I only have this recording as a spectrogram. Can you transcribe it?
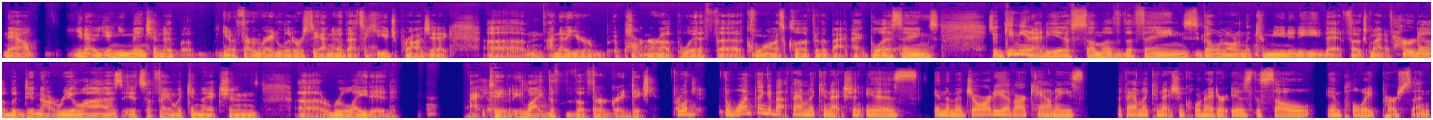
Now, you know, and you mentioned, uh, you know, third grade literacy. I know that's a huge project. Um, I know you're partner up with uh, Kiwanis Club for the Backpack Blessings. So, give me an idea of some of the things going on in the community that folks might have heard of, but did not realize it's a family connection uh, related activity like the, the third grade dictionary. Well, the one thing about Family Connection is in the majority of our counties, the family connection coordinator is the sole employed person.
